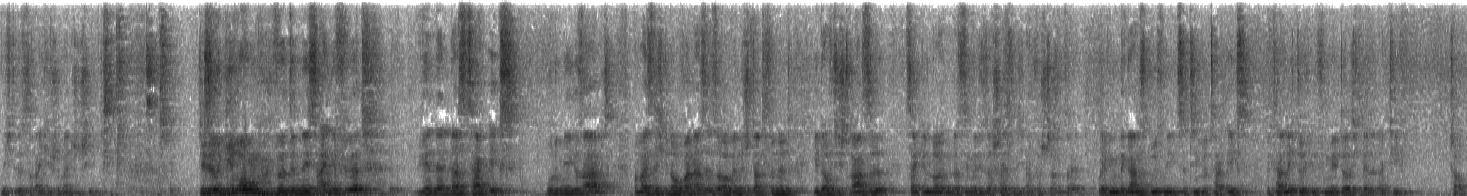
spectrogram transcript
nicht österreichische Menschen schiebt. Diese Regierung wird demnächst eingeführt. Wir nennen das Tag X, wurde mir gesagt. Man weiß nicht genau, wann das ist, aber wenn es stattfindet, geht auf die Straße, zeigt den Leuten, dass ihr mit dieser Scheiße nicht einverstanden seid. Waving the Guns grüßen die Initiative Tag X, beteiligt euch, informiert euch, werdet aktiv. Ciao.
